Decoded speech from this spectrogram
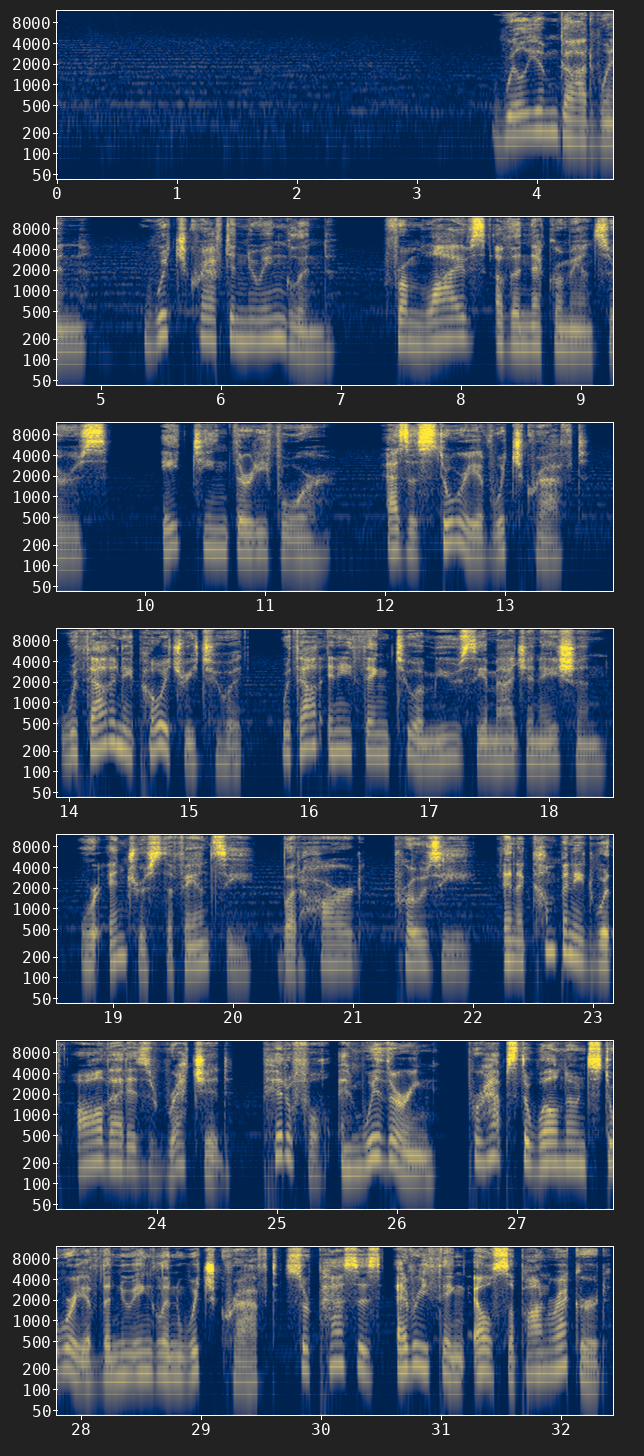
William Godwin, Witchcraft in New England, from Lives of the Necromancers, 1834. As a story of witchcraft, without any poetry to it, without anything to amuse the imagination or interest the fancy, but hard, prosy, and accompanied with all that is wretched, pitiful, and withering. Perhaps the well known story of the New England witchcraft surpasses everything else upon record.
